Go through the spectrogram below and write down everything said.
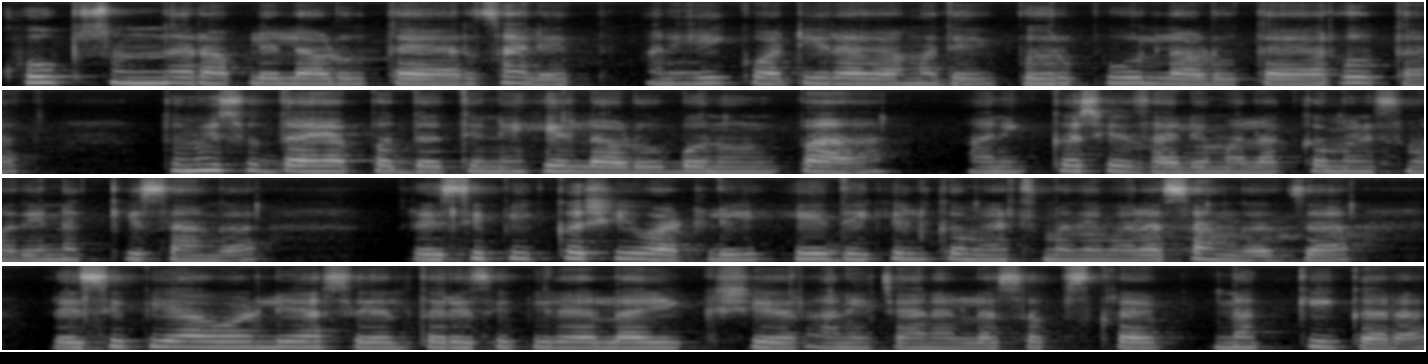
खूप सुंदर आपले लाडू तयार झालेत आणि एक वाटी रव्यामध्ये भरपूर लाडू तयार होतात. तुम्हीसुद्धा या पद्धतीने हे लाडू बनवून पहा आणि कसे झाले मला कमेंट्समध्ये नक्की सांगा. रेसिपी कशी वाटली हे देखील कमेंट्समध्ये मला सांगत जा. रेसिपी आवडली असेल तर रेसिपीला लाईक शेअर आणि चॅनलला सबस्क्राईब नक्की करा.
